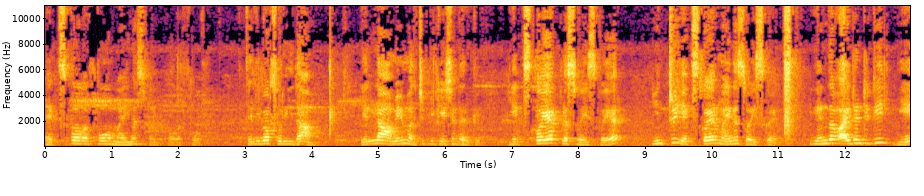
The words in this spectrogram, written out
x power four minus y power four தெளிவாக புரியுதா? எல்லாமே மல்டிப்ளிகேஷனில் இருக்குது x square plus y square into x square minus y square இது எந்த identity a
